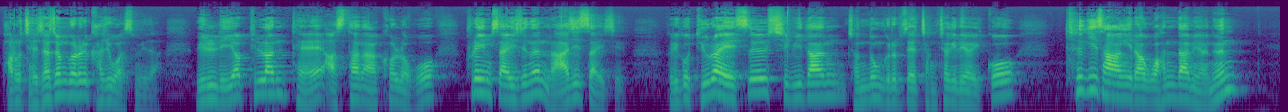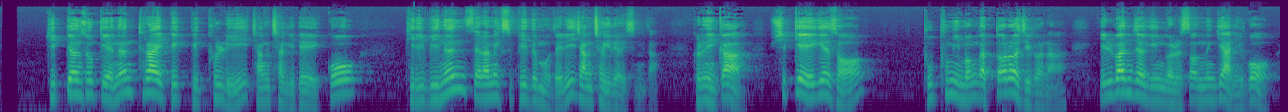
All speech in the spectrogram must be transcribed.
바로 제 자전거를 가지고 왔습니다. 윌리어 필란테 아스타나 컬러고 프레임 사이즈는 라지 사이즈 그리고 듀라에이스 12단 전동 그룹셋 장착이 되어 있고 특이사항이라고 한다면은 뒷변속기에는 트라이픽 빅플리 장착이 되어 있고 BB는 세라믹 스피드 모델이 장착이 되어 있습니다. 그러니까 쉽게 얘기해서 부품이 뭔가 떨어지거나 일반적인 것을 썼는 게 아니고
